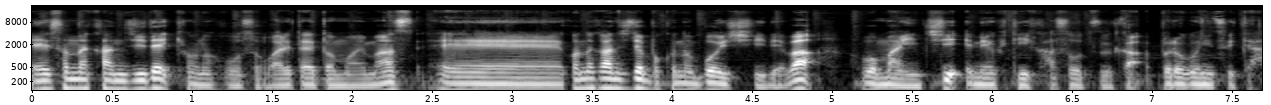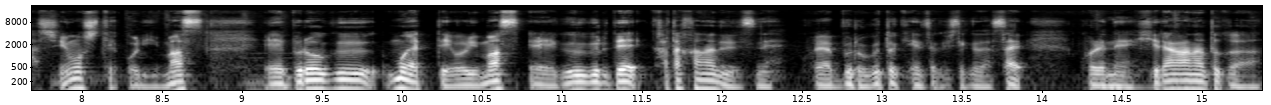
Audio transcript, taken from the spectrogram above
えー、そんな感じで今日の放送終わりたいと思います。えー、こんな感じで僕の Voicy ではほぼ毎日 NFT 仮想通貨ブログについて発信をしております。えブログもやっております。え Google でカタカナでですね、これはブログと検索してください。これね、ひらがなとか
